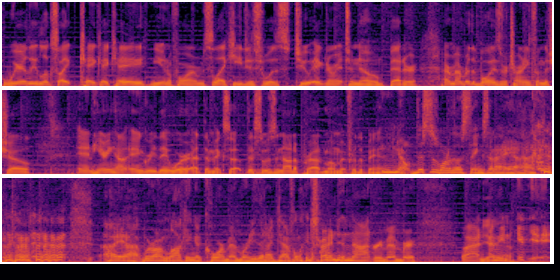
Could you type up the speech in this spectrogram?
weirdly looks like KKK uniforms. Like he just was too ignorant to know better. I remember the boys returning from the show. And hearing how angry they were at the mix-up, this was not a proud moment for the band. No, this is one of those things that I, uh, I, uh, we're unlocking a core memory that I definitely trying to not remember. I Yeah. mean, if, if,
